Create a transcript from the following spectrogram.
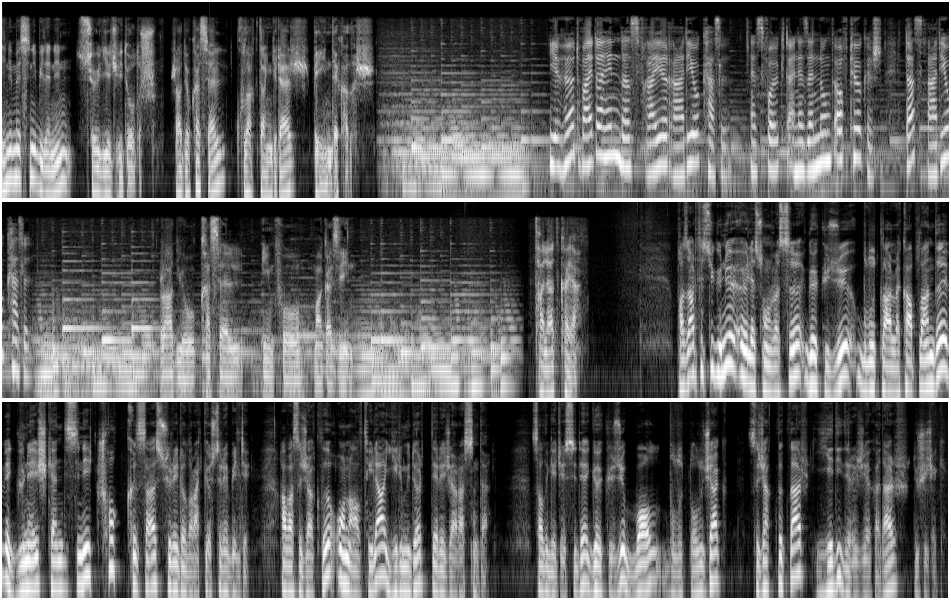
Dinlemesini bilenin söyleyeceği de olur. Radyo Kassel kulaktan girer, beyinde kalır. Ihr hört weiterhin das freie Radio Kassel. Es folgt eine Sendung auf Türkisch, das Radio Kassel. Radio Kassel Info Magazin. Talat Kaya Pazartesi günü öğle sonrası gökyüzü bulutlarla kaplandı ve güneş kendisini çok kısa süreli olarak gösterebildi. Hava sıcaklığı 16 ile 24 derece arasında. Salı gecesi de gökyüzü bol bulutlu olacak. Sıcaklıklar 7 dereceye kadar düşecek.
